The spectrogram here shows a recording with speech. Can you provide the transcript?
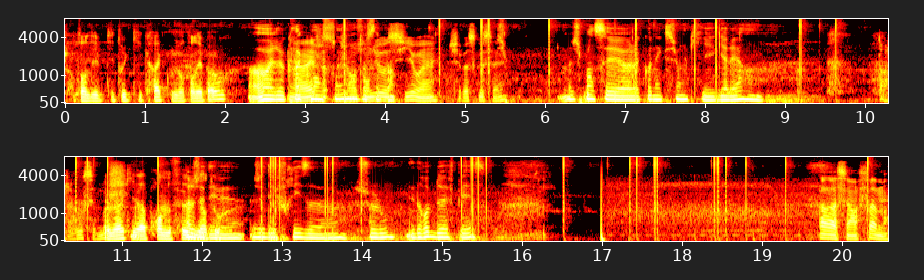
J'entends des petits trucs qui craquent, vous entendez pas vous? Ah ouais, le Ouais, craquement j'ai- son, j'ai je entendu sais pas. aussi, ouais. Je sais pas ce que c'est. Mais je pense que c'est euh, la connexion qui galère. Putain, j'avoue, c'est Il y en a un moche. qui va prendre feu Ah, j'ai bientôt. des, j'ai des freezes euh, chelous, des drops de FPS. Ah, c'est infâme.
